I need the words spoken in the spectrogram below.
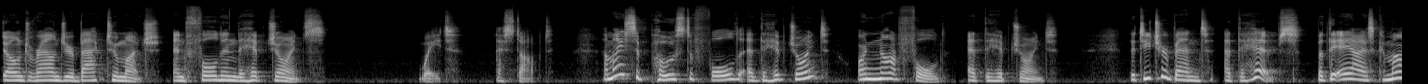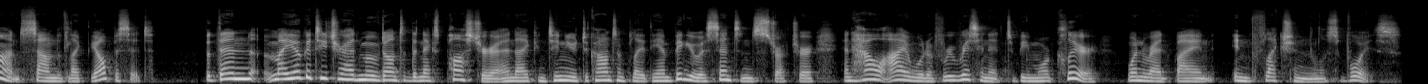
Don't round your back too much and fold in the hip joints. Wait, I stopped. Am I supposed to fold at the hip joint or not fold at the hip joint? The teacher bent at the hips, but the AI's command sounded like the opposite. But then my yoga teacher had moved on to the next posture, and I continued to contemplate the ambiguous sentence structure and how I would have rewritten it to be more clear when read by an inflectionless voice.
